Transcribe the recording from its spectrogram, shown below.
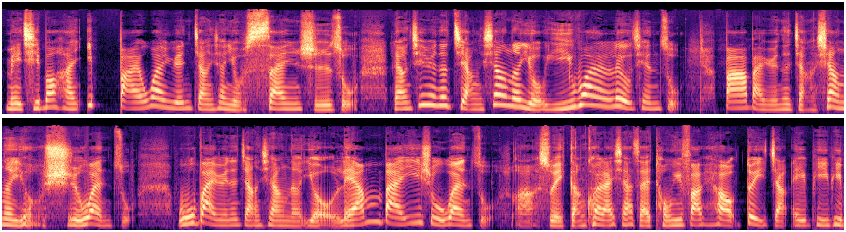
每期包含一。百万元奖项有三十组，两千元的奖项呢有一万六千组，八百元的奖项呢有十万组，五百元的奖项呢有两百一十五万组啊！所以赶快来下载统一发票兑奖 APP，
